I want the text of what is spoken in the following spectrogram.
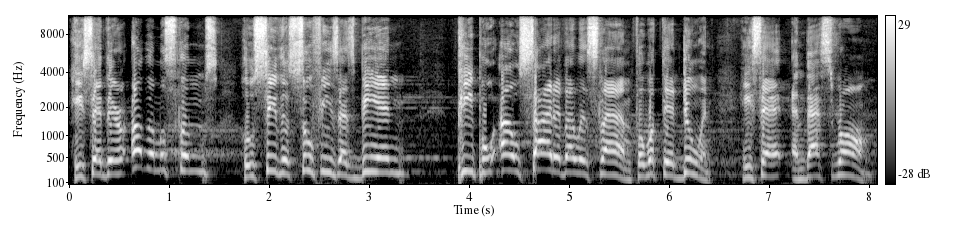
He said there are other Muslims who see the Sufis as being people outside of Al-Islam for what they're doing. He said, and that's wrong.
